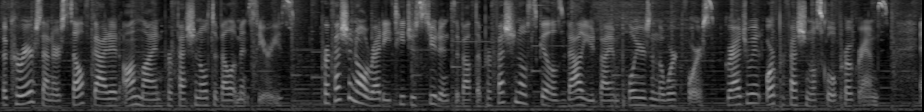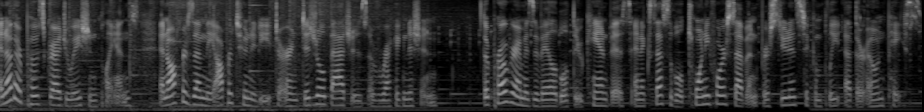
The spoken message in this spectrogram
the Career Center's self-guided online professional development series. ProfessioNole Ready teaches students about the professional skills valued by employers in the workforce, graduate or professional school programs, and other post-graduation plans, and offers them the opportunity to earn digital badges of recognition. The program is available through Canvas and accessible 24-7 for students to complete at their own pace.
